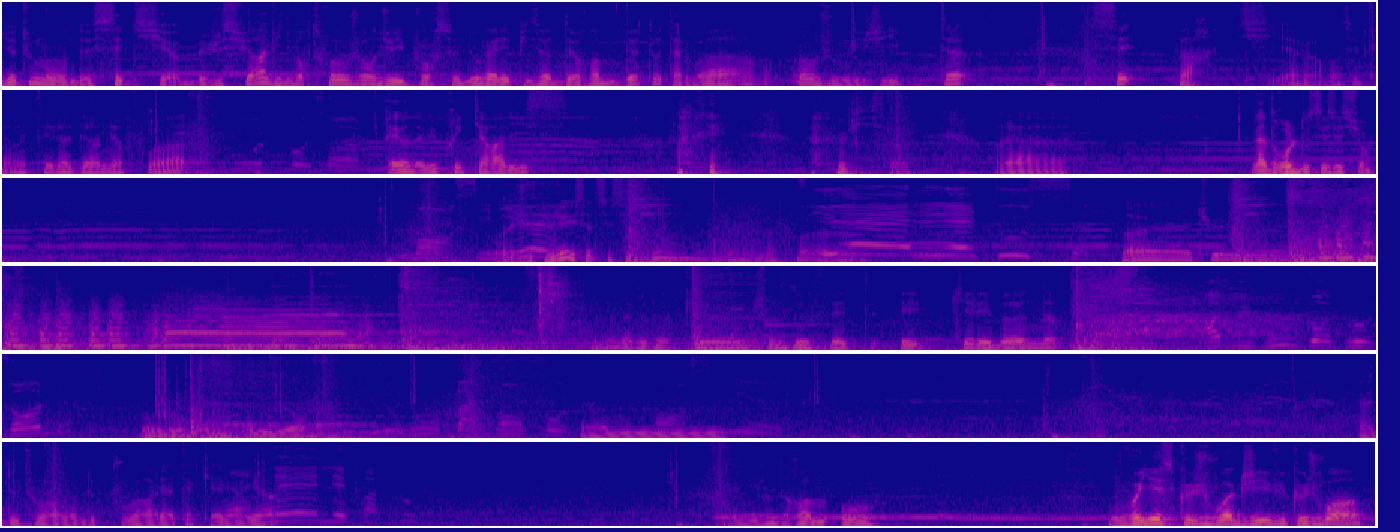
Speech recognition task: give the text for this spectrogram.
Yo tout le monde, c'est Thiob. Je suis ravi de vous retrouver aujourd'hui pour ce nouvel épisode de Rome de Total War. On joue Égypte. C'est parti. Alors, on s'était arrêté la dernière fois. Et on avait pris Caralis. oui, c'est vrai. Voilà. La drôle de sécession. Ouais, j'ai cette sécession, hein, ma foi. Ouais, Donc, euh, une chose de faite et qu'elle est bonne. Avez-vous d'autres ordres? Oh non, pas de dehors. Nous nous battons pour Euh, deux tours avant de pouvoir aller attaquer Aléria. Au niveau de Rome. Oh Vous voyez ce que je vois, que j'ai vu, que je vois. Hein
